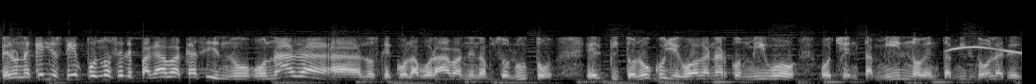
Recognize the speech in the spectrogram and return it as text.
Pero en aquellos tiempos no se le pagaba casi o nada a los que colaboraban en absoluto. El Pitoloco llegó a ganar conmigo 80 mil, 90 mil dólares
